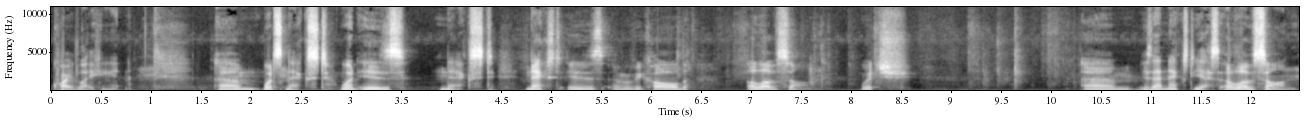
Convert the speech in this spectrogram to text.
quite liking it. Um, what's next? What is next? Next is a movie called A Love Song, which um, is that next? Yes, A Love Song,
